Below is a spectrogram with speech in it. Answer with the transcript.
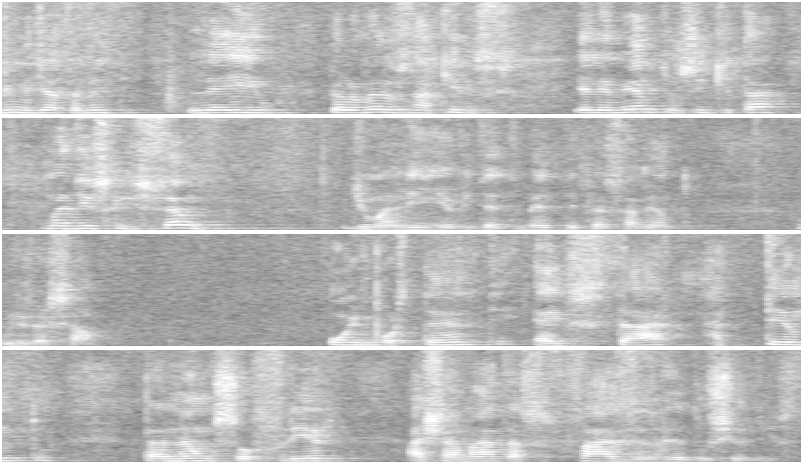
imediatamente leio, pelo menos naqueles elementos em que está uma descrição de uma linha, evidentemente, de pensamento universal. O importante é estar atento para não sofrer as chamadas fases reducionistas.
